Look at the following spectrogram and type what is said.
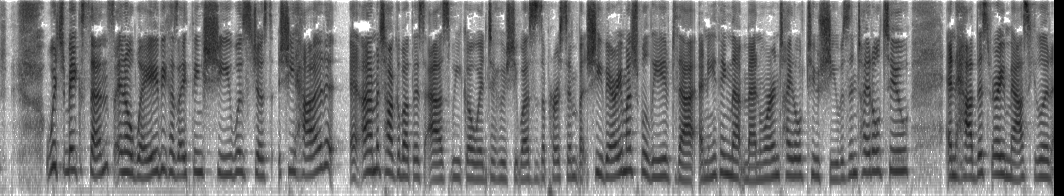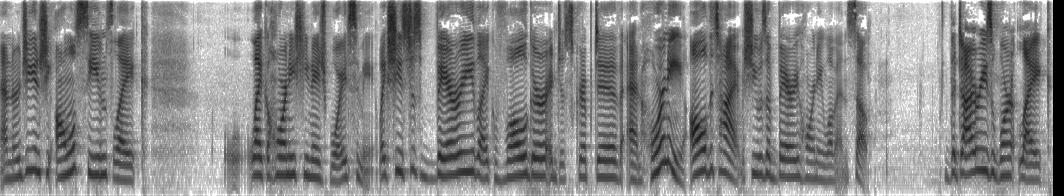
which makes sense in a way because I think she was just, she had, and I'm going to talk about this as we go into who she was as a person, but she very much believed that anything that men were entitled to, she was entitled to, and had this very masculine energy. And she almost seems like, like a horny teenage boy to me. Like she's just very like vulgar and descriptive and horny all the time. She was a very horny woman. So, the diaries weren't like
